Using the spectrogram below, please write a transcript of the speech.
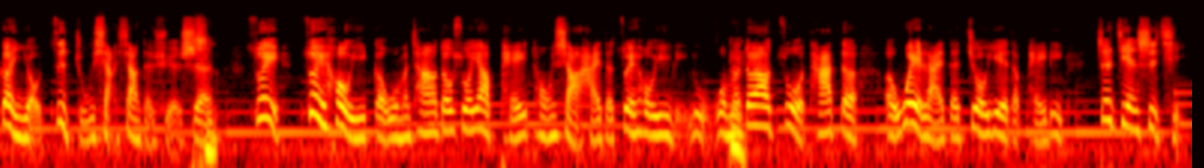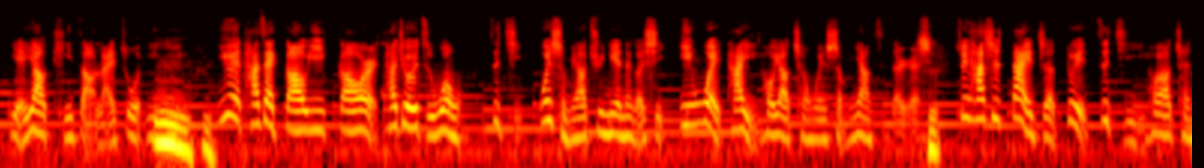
更有自主想象的学生。所以最后一个，我们常常都说要陪同小孩的最后一里路，我们都要做他的呃未来的就业的陪力这件事情，也要提早来做应因为他在高一、高二，他就一直问我。自己为什么要去念那个戏？因为他以后要成为什么样子的人，是，所以他是带着对自己以后要成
